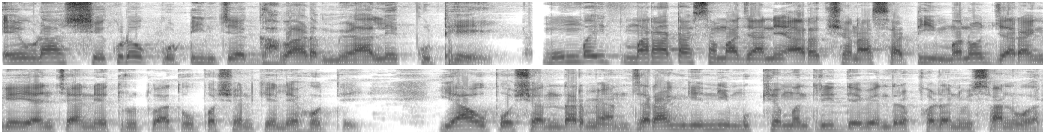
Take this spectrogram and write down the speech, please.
एवढा शेकडो कोटींचे घबाड मिळाले कुठे? मुंबईत मराठा समाजाने आरक्षणासाठी मनोज जरांगे यांच्या नेतृत्वात उपोषण केले होते. या उपोषण दरम्यान जरांगेंनी मुख्यमंत्री देवेंद्र फडणवीसांवर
